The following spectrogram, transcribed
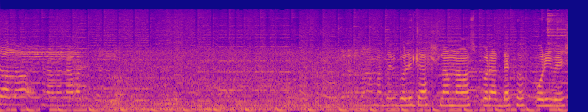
চলো, এখন আমার নামাজে আমাদের গলিতে আসলাম, নামাজ পড়ার দেখো পরিবেশ।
